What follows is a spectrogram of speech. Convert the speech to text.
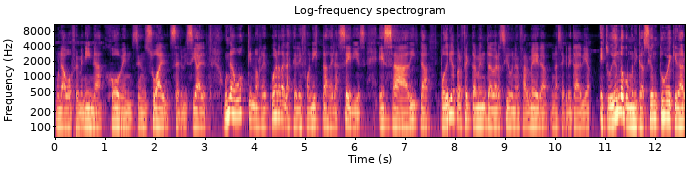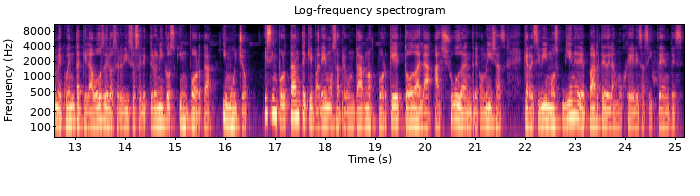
una voz femenina, joven, sensual, servicial, una voz que nos recuerda a las telefonistas de las series. Esa adita podría perfectamente haber sido una enfermera, una secretaria. Estudiando comunicación tuve que darme cuenta que la voz de los servicios electrónicos importa, y mucho. Es importante que paremos a preguntarnos por qué toda la ayuda, entre comillas, que recibimos viene de parte de las mujeres asistentes.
